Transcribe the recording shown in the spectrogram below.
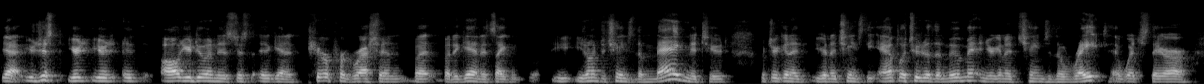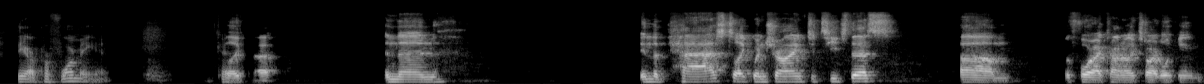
yeah. You're just you're you're it, all you're doing is just again pure progression, but but again, it's like you, you don't have to change the magnitude, but you're gonna you're gonna change the amplitude of the movement, and you're gonna change the rate at which they are they are performing it. Okay. I like that and then in the past, like when trying to teach this, um, before I kind of like started looking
